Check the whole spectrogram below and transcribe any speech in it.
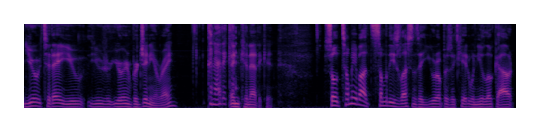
you today you you you're in Virginia, right? Connecticut. In Connecticut. So tell me about some of these lessons that you grew up as a kid. When you look out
